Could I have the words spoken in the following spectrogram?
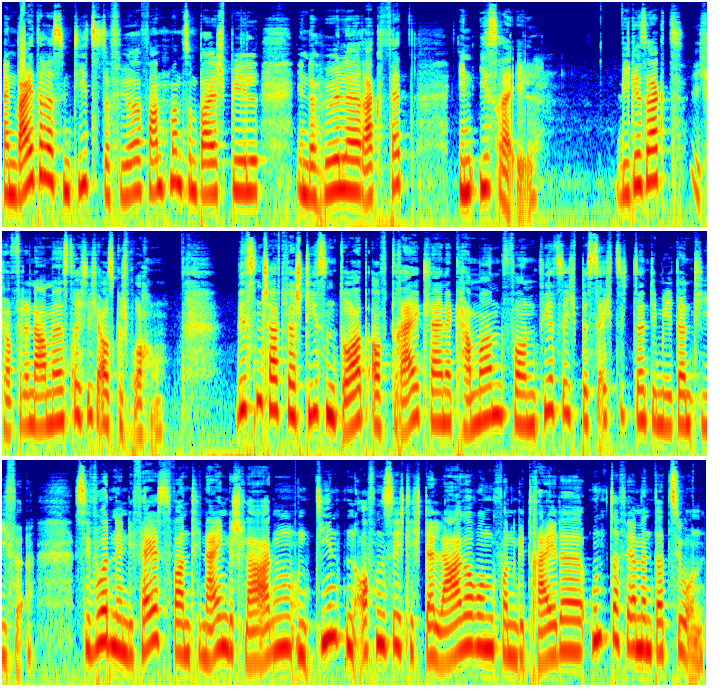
Ein weiteres Indiz dafür fand man zum Beispiel in der Höhle Rakfet in Israel. Wie gesagt, ich hoffe, der Name ist richtig ausgesprochen. Wissenschaftler stießen dort auf drei kleine Kammern von 40 bis 60 Zentimetern Tiefe. Sie wurden in die Felswand hineingeschlagen und dienten offensichtlich der Lagerung von Getreide und der Fermentation.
